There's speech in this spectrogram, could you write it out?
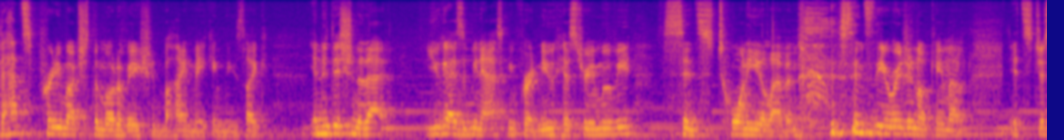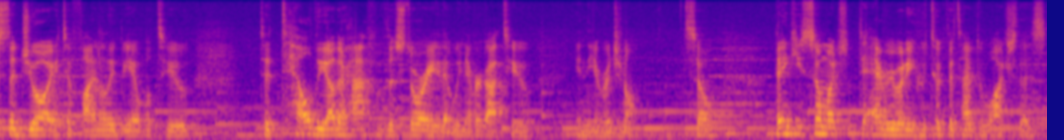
that's pretty much the motivation behind making these. Like, in addition to that, you guys have been asking for a new history movie since 2011, since the original came out. It's just a joy to finally be able to to tell the other half of the story that we never got to in the original. So thank you so much to everybody who took the time to watch this.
